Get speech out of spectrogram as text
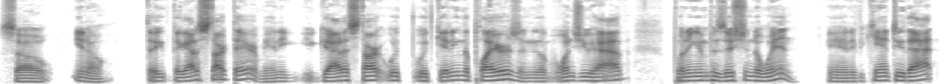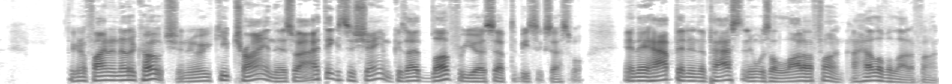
So you know, they they got to start there, man. You, you got to start with with getting the players and the ones you have, putting in position to win. And if you can't do that, they're going to find another coach, and we keep trying this. I think it's a shame because I'd love for USF to be successful, and they have been in the past, and it was a lot of fun, a hell of a lot of fun.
